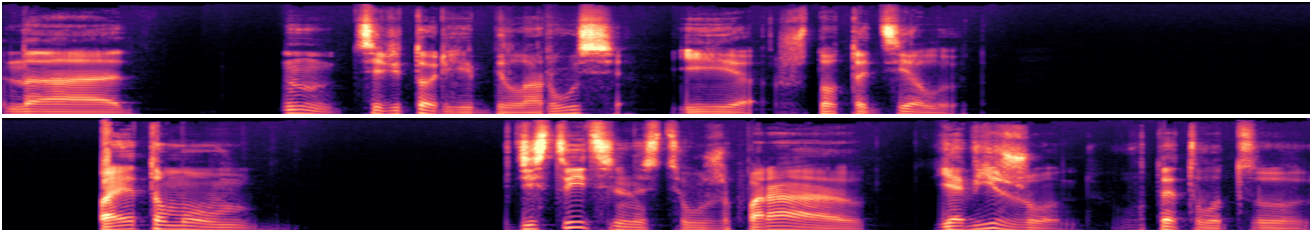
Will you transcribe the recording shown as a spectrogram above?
на ну, территории Беларуси и что-то делают. Поэтому в действительности уже пора, я вижу вот это вот э,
